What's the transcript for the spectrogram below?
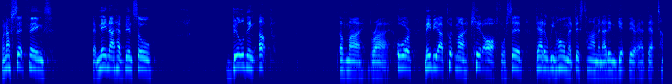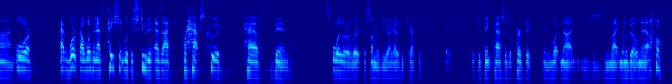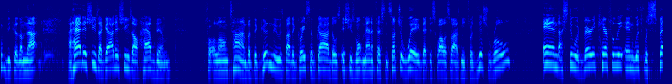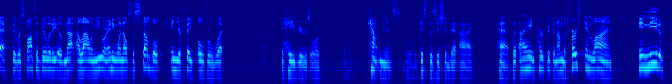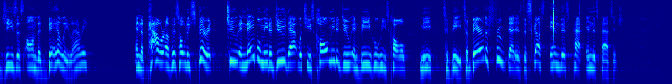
When I've said things that may not have been so building up of my bride, or maybe I put my kid off, or said, Dad will be home at this time, and I didn't get there at that time, or at work I wasn't as patient with a student as I perhaps could have been. Spoiler alert for some of you, I got to be careful if you think pastors are perfect and whatnot, you might want to go now because I'm not. I had issues, I got issues, I'll have them for a long time. But the good news, by the grace of God, those issues won't manifest in such a way that disqualifies me for this role. And I steward very carefully and with respect the responsibility of not allowing you or anyone else to stumble in your faith over what behaviors or, or countenance or disposition that I have. But I ain't perfect, and I'm the first in line in need of Jesus on the daily, Larry, and the power of His Holy Spirit to enable me to do that which He's called me to do and be who He's called me to be, to bear the fruit that is discussed in this, pa- in this passage.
